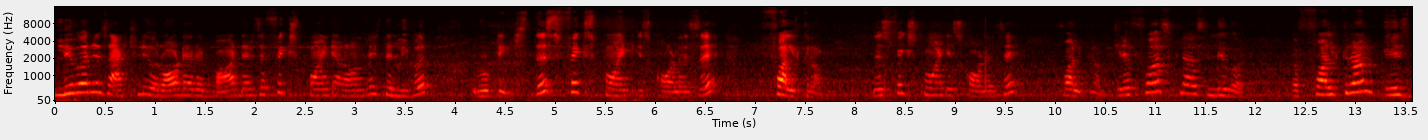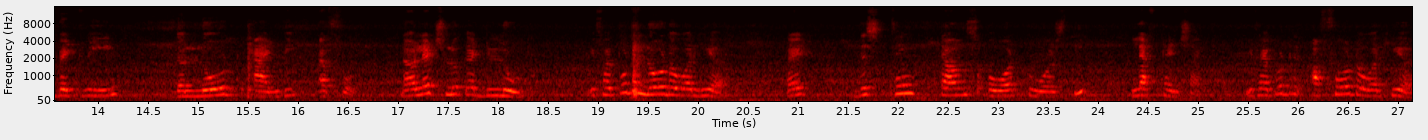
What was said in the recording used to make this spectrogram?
lever is actually a rod or a bar. There is a fixed point around which the lever rotates. This fixed point is called as a fulcrum. This fixed point is called as a fulcrum. In a first class lever, the fulcrum is between the load and the effort. Now let's look at the load. If I put a load over here, right, this thing turns over towards the left hand side. If I put a foot over here,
